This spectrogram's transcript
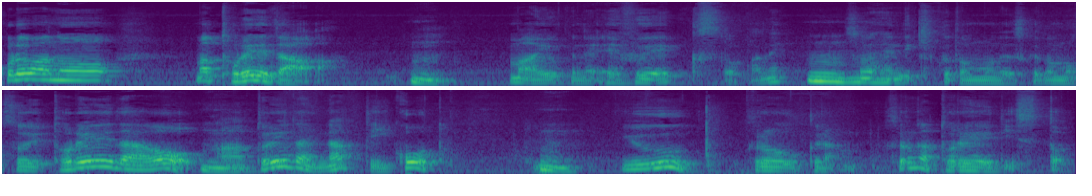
これはあの、まあトレーダー、うん。まあよくね、FX とかね、うんうんその辺で聞くと思うんですけども、そういうトレーダーを、うんあトレーダーになっていこううん。というプログラム、それがトレーディスト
